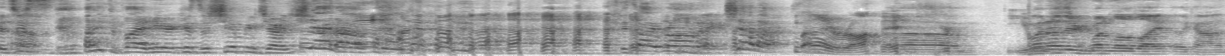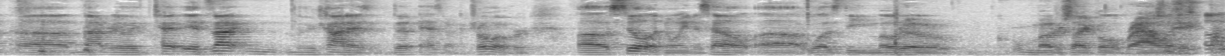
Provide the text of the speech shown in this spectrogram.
it's just I have to buy it here because the shipping charge. Shut up. it's ironic. Shut up. It's ironic. Um, You one were- other one low light of the con. Uh, not really. Te- it's not the con has, has no control over. Uh, still annoying as hell. Uh, was the moto motorcycle rally. Oh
